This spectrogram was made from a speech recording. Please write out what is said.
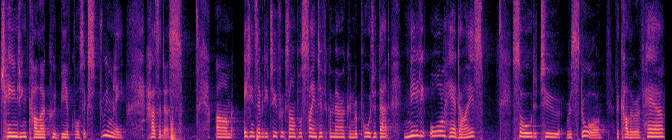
Changing color could be, of course, extremely hazardous. Um, 1872, for example, Scientific American reported that nearly all hair dyes sold to restore the color of hair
